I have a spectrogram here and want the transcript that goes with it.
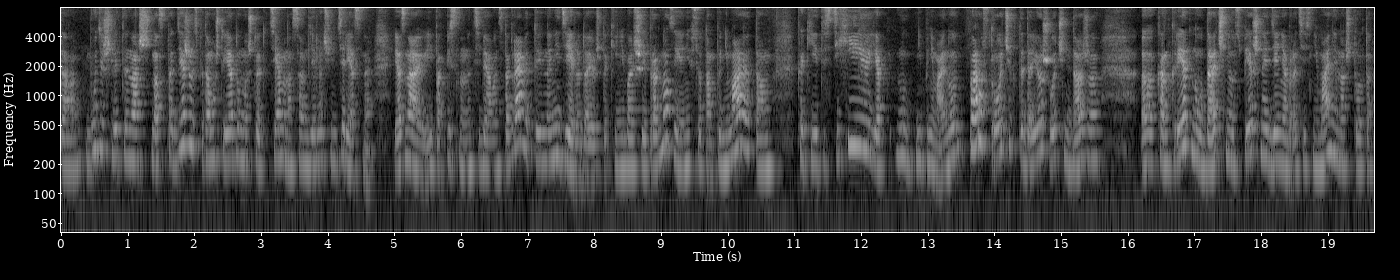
Да. Будешь ли ты наш, нас поддерживать, потому что я думаю, что эта тема на самом деле очень интересная. Я знаю и подписана на тебя в Инстаграме, ты на неделю даешь такие небольшие прогнозы, я не все там понимаю, там какие-то стихи, я ну, не понимаю, но пару строчек ты даешь очень даже э, конкретно, удачный, успешный день, обратить внимание на что-то.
